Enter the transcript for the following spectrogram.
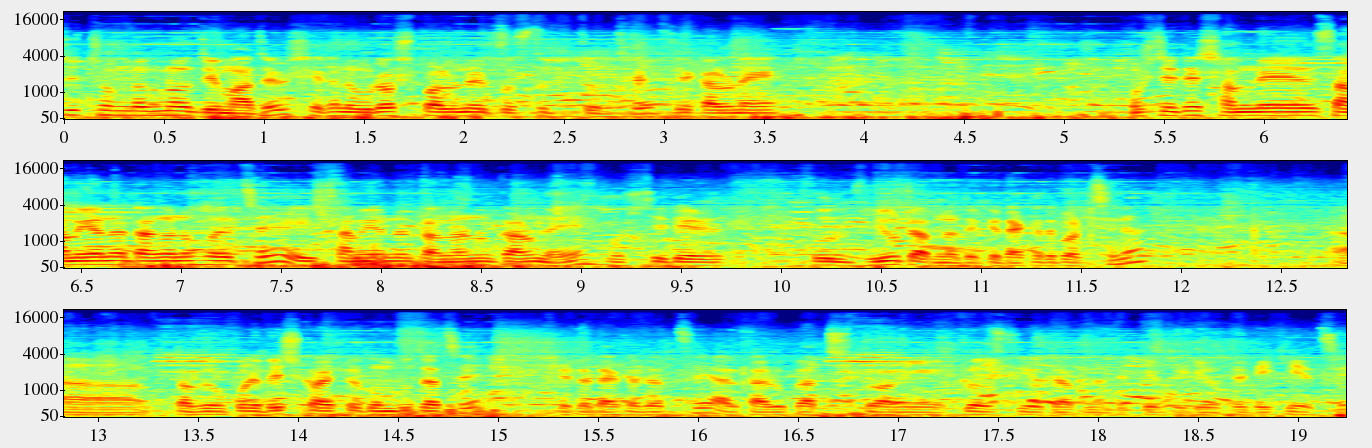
মসজিদ সংলগ্ন যে মাজার, সেখানে উরস পালনের প্রস্তুতি চলছে। যে কারণে মসজিদের সামনে সামিয়ানা টাঙানো হয়েছে। এই সামিয়ানা টাঙানোর কারণে মসজিদের ফুল ভিউটা আপনাদেরকে দেখাতে পারছি না। তবে উপরে বেশ কয়েকটা গম্বুজ আছে, সেটা দেখা যাচ্ছে। আর কারুকাজ তো আমি ক্লোজ ভিউতে আপনাদেরকে ভিডিওতে দেখিয়েছি।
